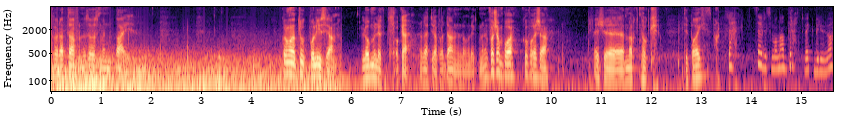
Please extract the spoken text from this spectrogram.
hva er dette for noe? Det ser ut som en vei. Hvordan var det tok på lys igjen? Lommelykt. Ok, da vet jeg iallfall den lommelykten. Men jeg får ikke den på. Hvorfor ikke? Det er ikke mørkt nok, tipper jeg. Svarte. Ser ut som han har dratt vekk brua.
